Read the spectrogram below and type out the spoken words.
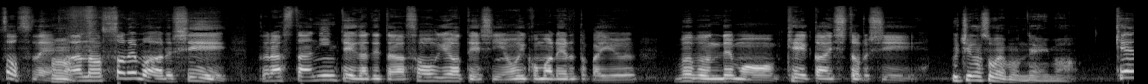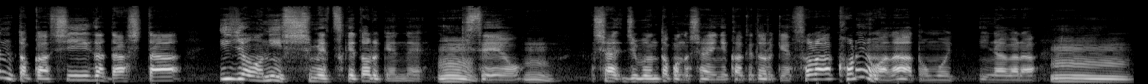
そうっすね。うんあの、それもあるし、クラスター認定が出たら創業停止に追い込まれるとかいう部分でも警戒しとるし、うちがそうやもんね、今。県とか市が出した以上に締め付けとるけんね。うん規制を。うん。社自分とこの社員にかけとるけん、そらこれんわなと思いながら。うーん。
